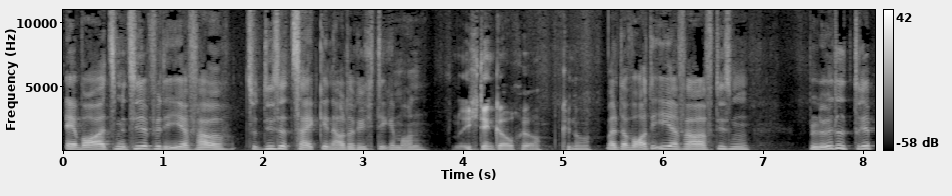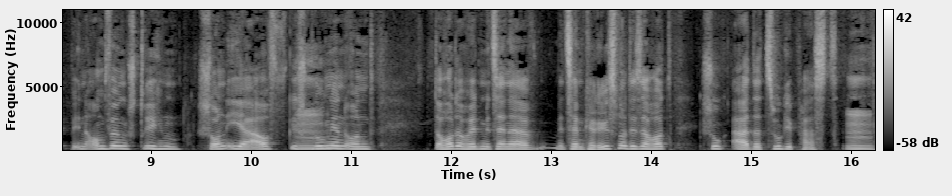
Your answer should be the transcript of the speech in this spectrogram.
er war jetzt mit Sicherheit für die ERV zu dieser Zeit genau der richtige Mann. Ich denke auch, ja, genau. Weil da war die ERV auf diesem Blödeltrip in Anführungsstrichen schon eher aufgesprungen und da hat er halt mit, seiner, mit seinem Charisma, das er hat, schon auch dazu gepasst. Mhm.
